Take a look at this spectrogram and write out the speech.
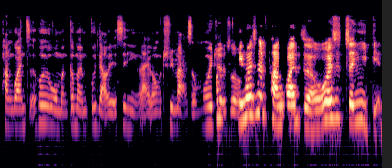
旁观者，或者我们根本不了解事情来龙去脉的时候，我们会觉得说你会是旁观者，我会是争议点。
